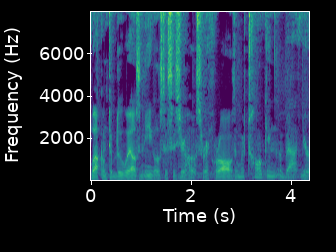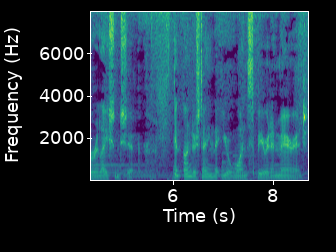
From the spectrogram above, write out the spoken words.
Welcome to Blue Whales and Eagles. This is your host, Rick Rawls, and we're talking about your relationship and understanding that you're one spirit in marriage.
